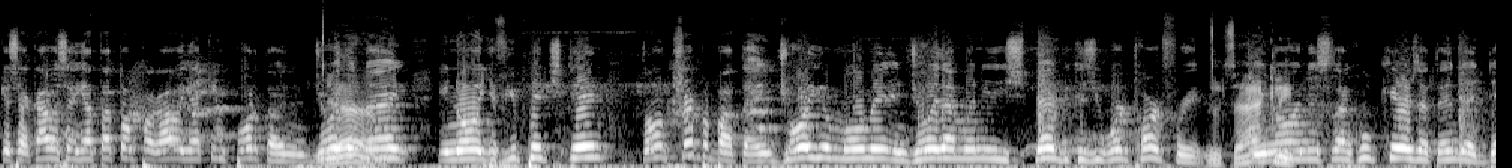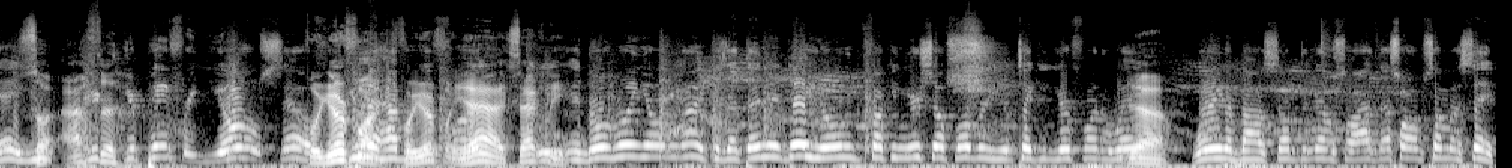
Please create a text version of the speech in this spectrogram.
que se acabe, o sea, ya está todo pagado, ya que importa. Enjoy Yeah. the night. You know, if you pitched in, don't trip about that. Enjoy your moment. Enjoy that money that you spent because you worked hard for it. Exactly. You know, and it's like, who cares at the end of the day? So you, after- you're, you're paying for yourself. For your you fun, have for your good fun. Yeah, exactly. And, and don't ruin your own life because at the end of the day, you're only fucking yourself over. You're taking your fun away. Yeah. Worrying about something else. So I, that's what I'm something I say.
